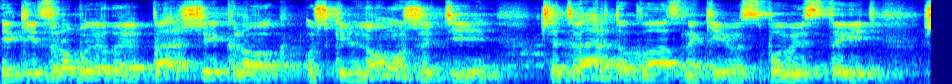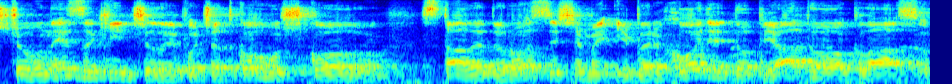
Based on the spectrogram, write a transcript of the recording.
які зробили перший крок у шкільному житті. Четвертокласників сповістить, що вони закінчили початкову школу, стали дорослішими і переходять до п'ятого класу.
